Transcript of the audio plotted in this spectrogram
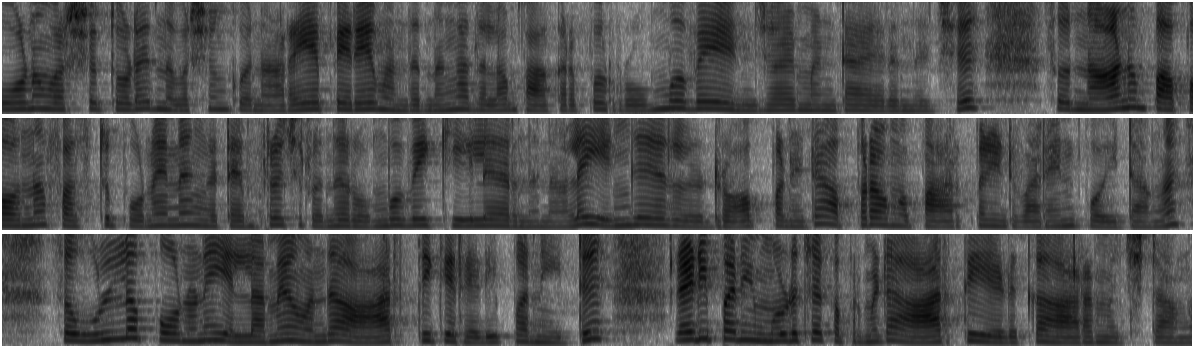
போன வருஷத்தோட இந்த வருஷம் நிறைய பேரே வந்திருந்தாங்க. அதெல்லாம் பார்க்குறப்போ ரொம்பவே என்ஜாய்மெண்ட்டாக இருந்துச்சு. ஸோ நானும் பாப்பாவும் தான் ஃபஸ்ட்டு போனேன் ஏன்னா எங்கள் டெம்பரேச்சர் வந்து ரொம்பவே கீழே இருந்தனால எங்கே ட்ராப் பண்ணிவிட்டு அப்புறம் அவங்க பார்க் பண்ணிட்டு வரேன்னு போயிட்டாங்க. ஸோ உள்ளே போனோன்னே எல்லாமே வந்து ஆர்த்திக்கு ரெடி பண்ணிவிட்டு ரெடி பண்ணி முடிச்சக்கப்புறமேட்டு ஆர்த்தி எடுக்க ஆரம்பிச்சிட்டாங்க.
